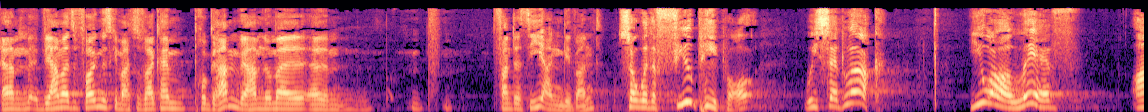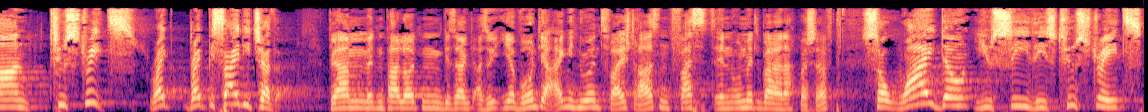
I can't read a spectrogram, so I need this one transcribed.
Ähm, wir haben also Folgendes gemacht. Es war kein Programm. Wir haben nur mal ähm, Fantasie angewandt. So with a few people, we said, look, you all live on two streets, right, right beside each other. Wir haben mit ein paar Leuten gesagt, also ihr wohnt ja eigentlich nur in zwei Straßen, fast in unmittelbarer Nachbarschaft. So why don't you see these two streets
